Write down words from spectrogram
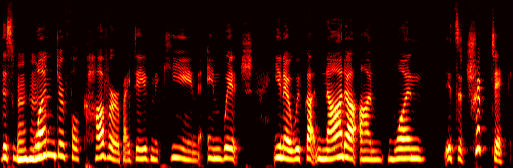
this this mm-hmm. wonderful cover by Dave McKean in which, you know, we've got Nada on one it's a triptych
